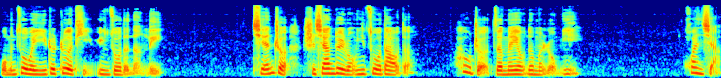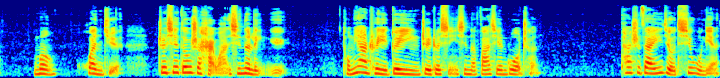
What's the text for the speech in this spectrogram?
我们作为一个个体运作的能力。前者是相对容易做到的，后者则没有那么容易。幻想、梦、幻觉，这些都是海王星的领域，同样可以对应这颗行星的发现过程。它是在1975年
